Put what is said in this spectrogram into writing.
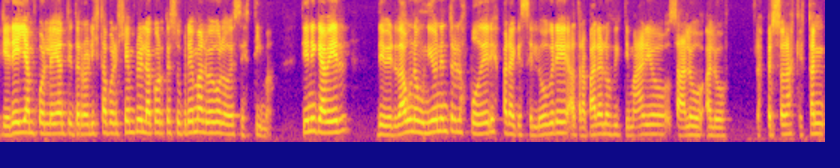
querellan por ley antiterrorista, por ejemplo, y la Corte Suprema luego lo desestima. Tiene que haber de verdad una unión entre los poderes para que se logre atrapar a los victimarios, o sea, a, las personas que están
